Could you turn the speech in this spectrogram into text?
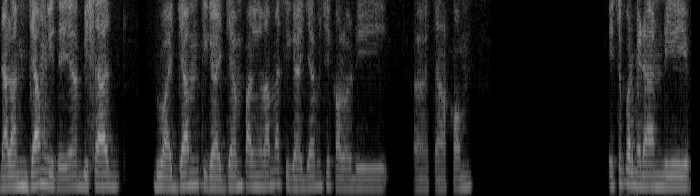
dalam jam gitu ya, bisa dua jam, tiga jam, paling lama tiga jam sih kalau di eh, Telkom. Itu perbedaan di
